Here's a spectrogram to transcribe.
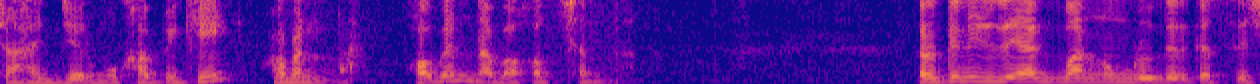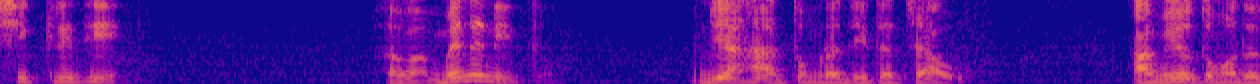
সাহায্যের মুখাপেক্ষি হবেন না হবেন না বা হচ্ছেন না। কারণ তিনি যদি একবার নমরুদের কাছে স্বীকৃতি মেনে নিত যে হ্যাঁ তোমরা যেটা চাও আমিও তোমাদের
